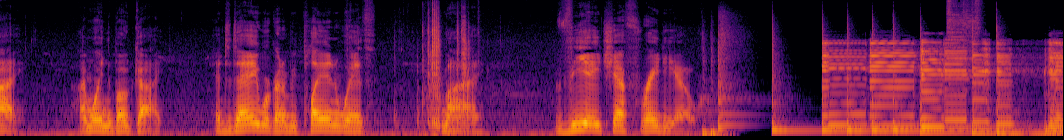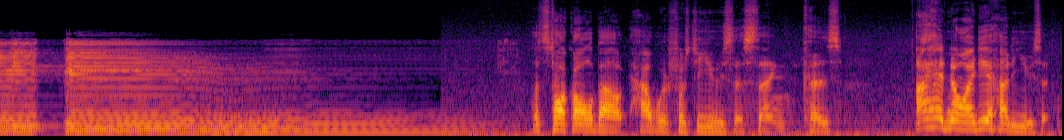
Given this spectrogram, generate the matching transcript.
Hi, I'm Wayne the Boat Guy, and today we're going to be playing with my VHF radio. Let's talk all about how we're supposed to use this thing, because I had no idea how to use it.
